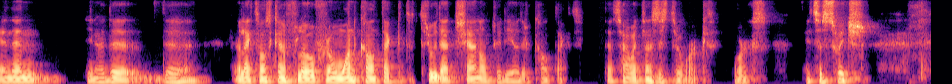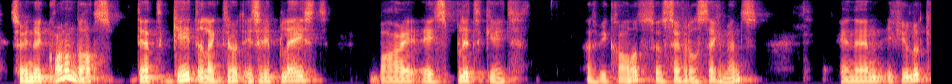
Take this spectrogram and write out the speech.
And then, you know, the, the electrons can flow from one contact through that channel to the other contact. That's how a transistor work, works. It's a switch. So in the quantum dots, that gate electrode is replaced by a split gate as we call it, so several segments. And then if you look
